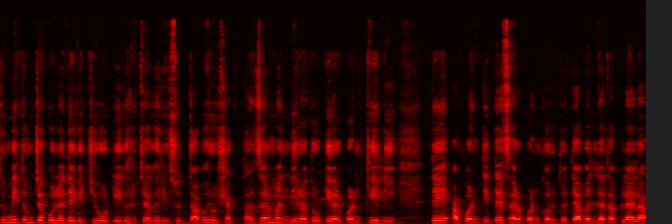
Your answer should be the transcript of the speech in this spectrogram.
तुम्ही तुमच्या कुलदेवीची ओटी घरच्या घरीसुद्धा भरू शकता. जर मंदिरात ओटी अर्पण केली ते आपण तिथेच अर्पण करतो. त्या बदल्यात आपल्याला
